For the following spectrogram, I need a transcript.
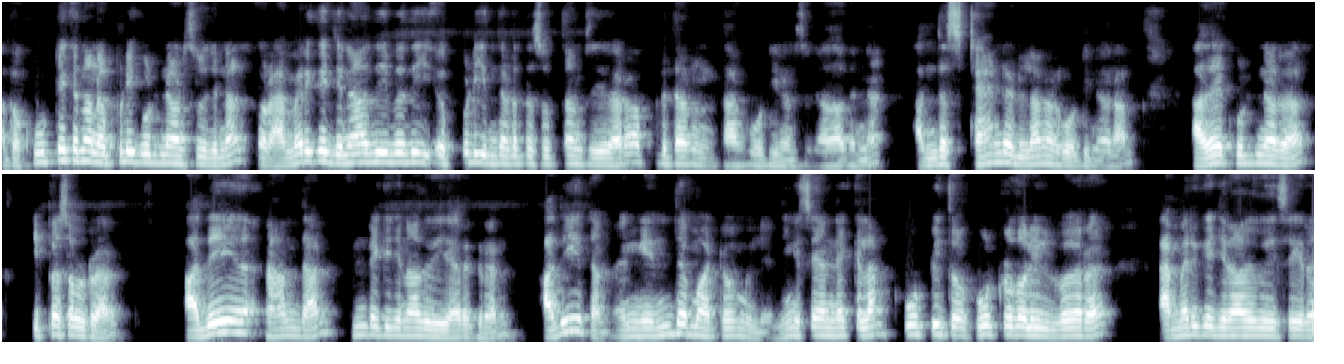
அப்போ கூட்டிக்கு தான் எப்படி கூட்டினான்னு சொல்லி சொன்னால் ஒரு அமெரிக்க ஜனாதிபதி எப்படி இந்த இடத்த சுத்தம் செய்வாரோ அப்படித்தான் தான் கூட்டினான்னு சொல்லி அதாவது என்ன அந்த ஸ்டாண்டர்ட்லாம் நான் கூட்டினாராம் அதே கூட்டினாரா? இப்போ சொல்கிறார் அதே நான் தான் இன்றைக்கு ஜனாதிபதியாக இருக்கிறேன். அதே தான் அங்கே எந்த மாற்றமும் இல்லை. நீங்க செய்ய நினைக்கலாம் கூட்டி தொ- கூட்டுற தொழில் வேற அமெரிக்க ஜனாதிபதி செய்கிற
